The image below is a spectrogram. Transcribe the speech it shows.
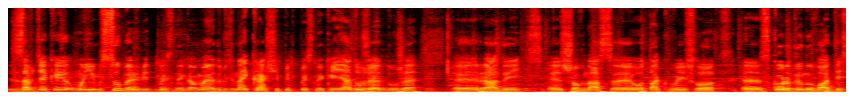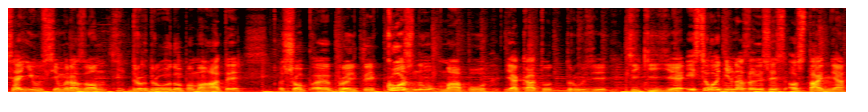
Завдяки моїм супер підписникам. У мене, друзі, найкращі підписники. Я дуже дуже е, радий, е, що в нас е, отак вийшло е, скоординуватися і усім разом друг другу допомагати, щоб е, пройти кожну мапу, яка тут, друзі, тільки є. І сьогодні в нас залишилась остання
